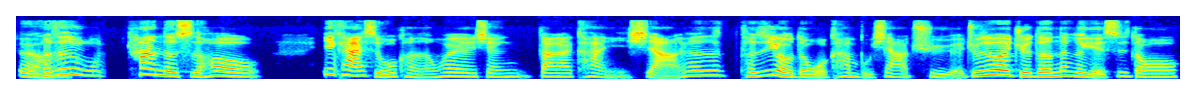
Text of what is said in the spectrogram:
对啊，可是我看的时候，一开始我可能会先大概看一下，可是可是有的我看不下去欸，就是会觉得那个也是都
